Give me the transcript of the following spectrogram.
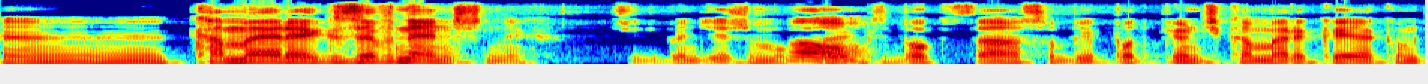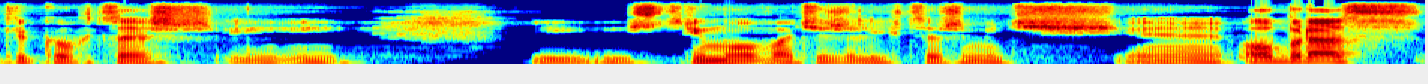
e, kamerek zewnętrznych. Czyli będziesz mógł o. do Xboxa sobie podpiąć kamerkę, jaką tylko chcesz i, i, i streamować, jeżeli chcesz mieć obraz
